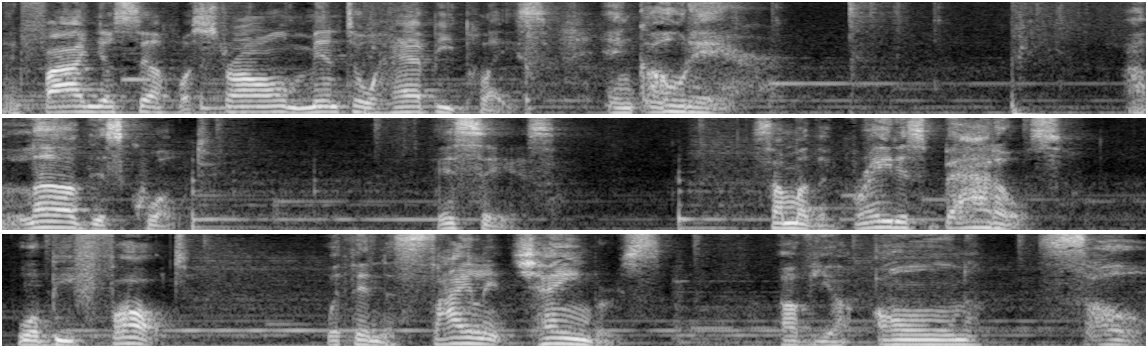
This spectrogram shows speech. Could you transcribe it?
and find yourself a strong, mental, happy place and go there. I love this quote. It says, some of the greatest battles will be fought within the silent chambers of your own soul.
